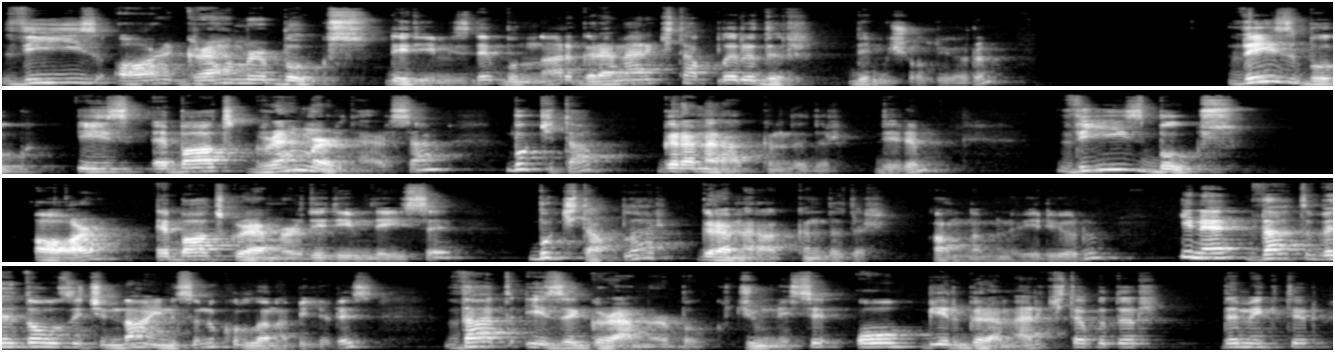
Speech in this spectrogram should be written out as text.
these are grammar books dediğimizde bunlar gramer kitaplarıdır demiş oluyorum. This book is about grammar dersem bu kitap gramer hakkındadır derim. These books are about grammar dediğimde ise bu kitaplar gramer hakkındadır anlamını veriyorum. Yine that ve those için de aynısını kullanabiliriz. That is a grammar book cümlesi o bir gramer kitabıdır demektir.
